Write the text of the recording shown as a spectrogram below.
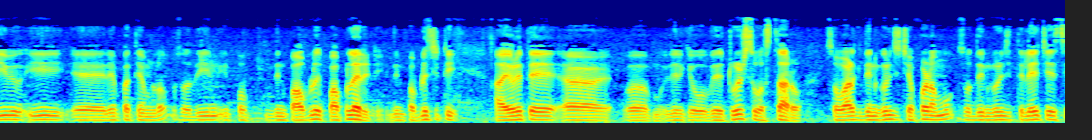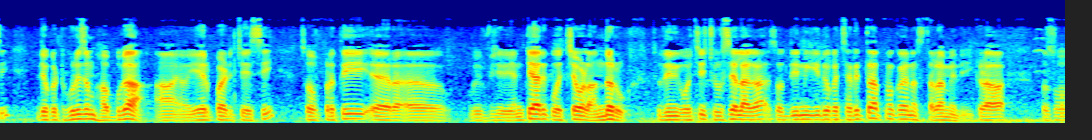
ఈ ఈ నేపథ్యంలో సో దీని దీని పాపులర్ పాపులారిటీ దీని పబ్లిసిటీ ఎవరైతే ఆ, దీనికి టూరిస్ట్ వస్తారో సో వాళ్ళకి దీని గురించి చెప్పడము సో దీని గురించి తెలియచేసి ఇది ఒక టూరిజం హబ్గా ఏర్పాటు చేసి సో ప్రతి ఎన్టీఆర్కి వచ్చే వాళ్ళందరూ సో దీనికి వచ్చి చూసేలాగా సో దీనికి ఇది ఒక చరిత్రాత్మకమైన స్థలం ఇది. ఇక్కడ so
